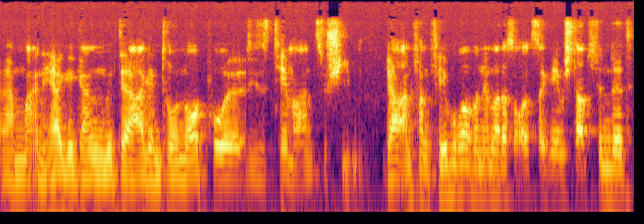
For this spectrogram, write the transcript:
ähm, einhergegangen mit der Agentur Nordpol, dieses Thema anzuschieben. Ja, Anfang Februar, wann immer das All-Star-Game stattfindet,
